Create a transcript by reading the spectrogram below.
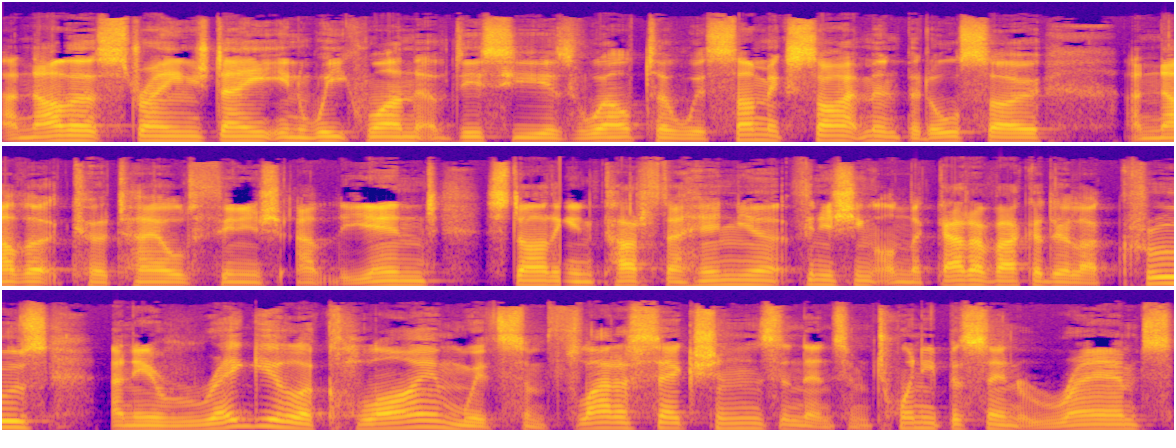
Another strange day in week one of this year's Vuelta with some excitement, but also another curtailed finish at the end, starting in Cartagena, finishing on the Caravaca de la Cruz, an irregular climb with some flatter sections and then some 20% ramps.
